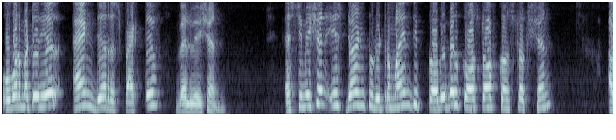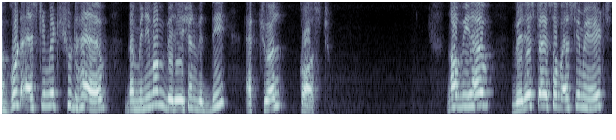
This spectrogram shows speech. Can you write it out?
over material and their respective valuation. Estimation is done to determine the probable cost of construction. A good estimate should have the minimum variation with the actual cost. Now we have various types of estimates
